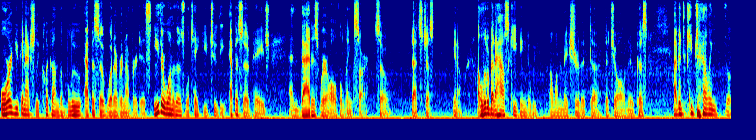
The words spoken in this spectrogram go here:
Or you can actually click on the blue episode, whatever number it is. Either one of those will take you to the episode page, and that is where all the links are. So that's just you know a little bit of housekeeping that we I want to make sure that uh, that you all knew because I've been keep telling the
